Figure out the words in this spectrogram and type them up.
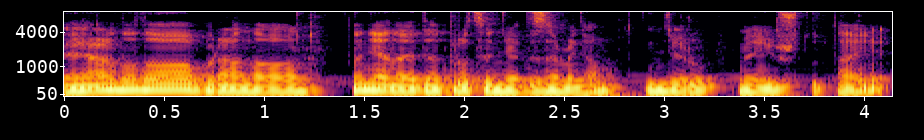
E, Ale no dobra, no. No nie no, 1% nie będę zamieniał. Nie róbmy już tutaj, e,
